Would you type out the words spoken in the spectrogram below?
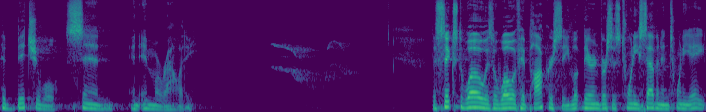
habitual sin and immorality. The sixth woe is a woe of hypocrisy. Look there in verses 27 and 28.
